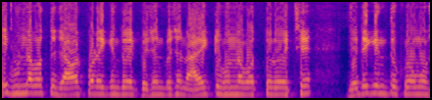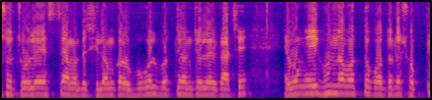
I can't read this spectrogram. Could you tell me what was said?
এই ঘূর্ণাবর্ত যাওয়ার পরে কিন্তু এর পেছন পেছন আরেকটি ঘূর্ণাবর্ত রয়েছে, যেটি কিন্তু ক্রমশ চলে এসছে আমাদের শ্রীলঙ্কার উপকূলবর্তী অঞ্চলের কাছে এবং এই ঘূর্ণাবর্ত কতটা শক্তি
